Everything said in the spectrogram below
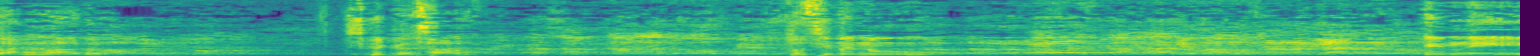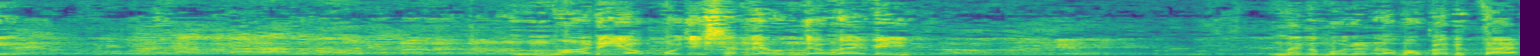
ਧੰਨਵਾਦ। ਸਪੀਕਰ ਸਾਹਿਬ, ਤੁਸੀਂ ਮੈਨੂੰ ਇੰਨੀ ਮਾੜੀ ਆਪੋਜੀਸ਼ਨ ਦੇ ਹੁੰਦੇ ਹੋਏ ਵੀ ਮੈਨੂੰ ਬੋਲਣ ਦਾ ਮੌਕਾ ਦਿੱਤਾ ਹੈ।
